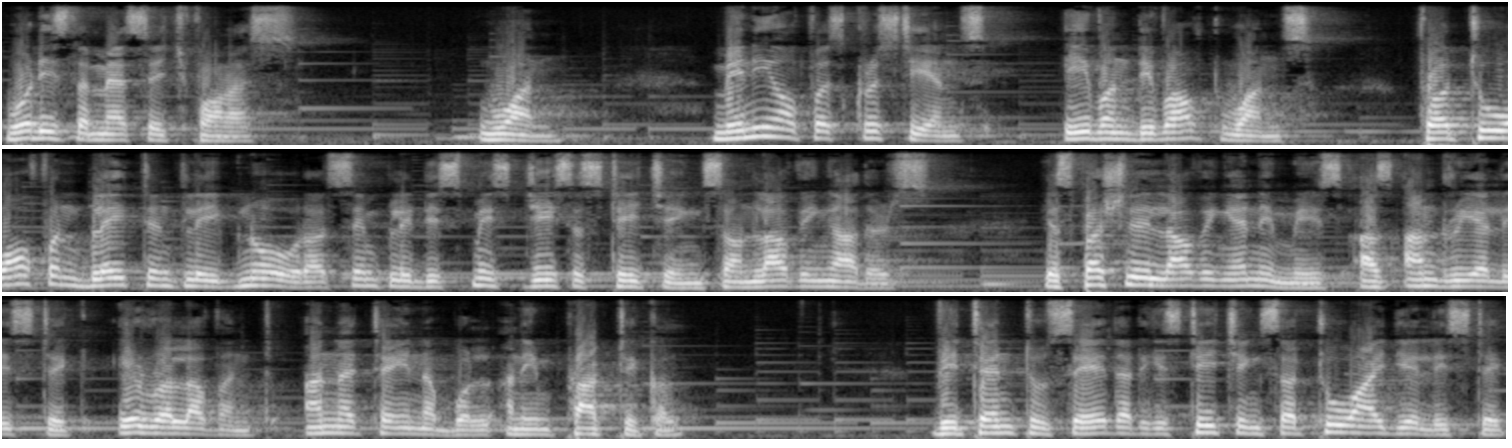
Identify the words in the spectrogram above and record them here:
what is the message for us? 1. Many of us Christians, even devout ones, for too often blatantly ignore or simply dismiss Jesus' teachings on loving others, especially loving enemies, as unrealistic, irrelevant, unattainable, and impractical. We tend to say that his teachings are too idealistic,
